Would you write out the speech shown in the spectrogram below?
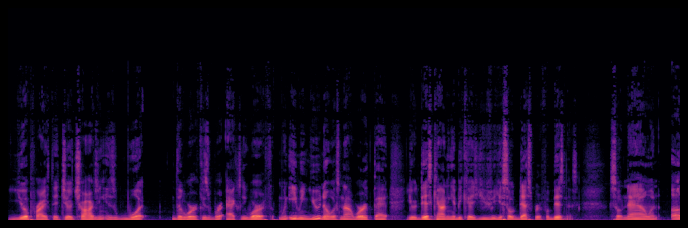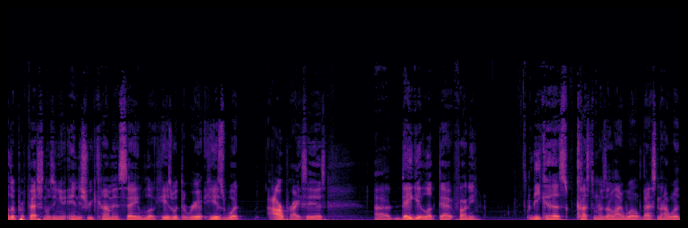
your price that you're charging is what the work is actually worth. When even you know it's not worth that, you're discounting it because you, you're so desperate for business. So now when other professionals in your industry come and say, "Look, here's what the real, here's what our price is," uh, they get looked at funny because customers are like, "Well, that's not what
